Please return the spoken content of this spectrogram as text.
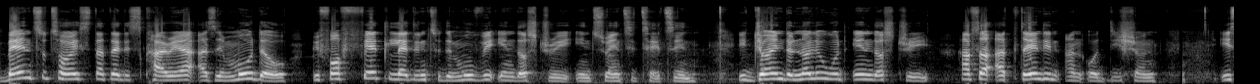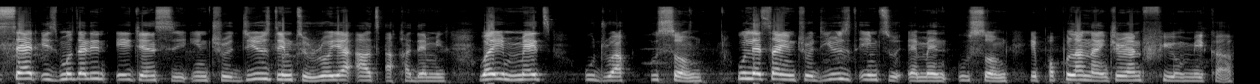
Ben Touitou started his career as a model before fate led him to the movie industry in 2013. He joined the Nollywood industry after attending an audition. He said his modeling agency introduced him to Royal Art Academy where he met Uduak Isong, who later introduced him to Emem Isong, a popular Nigerian filmmaker.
